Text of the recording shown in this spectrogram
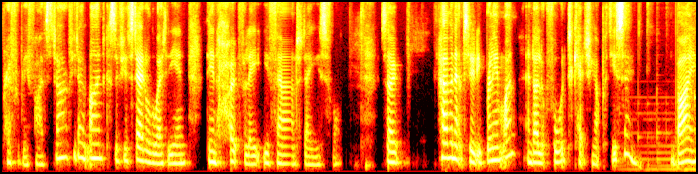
preferably five star if you don't mind, because if you've stayed all the way to the end, then hopefully you found today useful. So have an absolutely brilliant one, and I look forward to catching up with you soon. Bye.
